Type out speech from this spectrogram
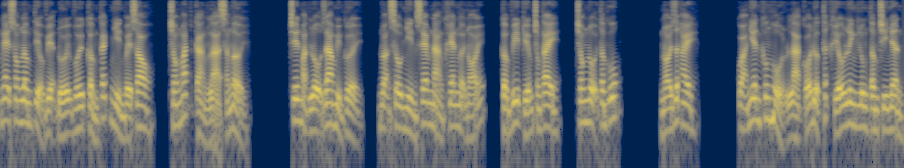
nghe xong lâm tiểu viện đối với cầm cách nhìn về sau, trong mắt càng là sáng ngời. Trên mặt lộ ra mỉm cười, đoạn sâu nhìn xem nàng khen ngợi nói, cầm vi kiếm trong tay, trong nội tâm khúc. Nói rất hay. Quả nhiên không hổ là có được thất khiếu linh lung tâm chi nhân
